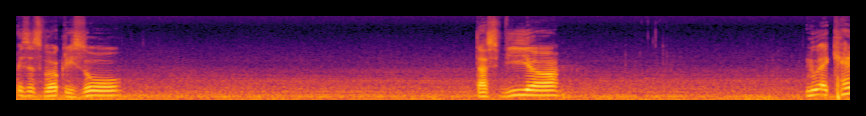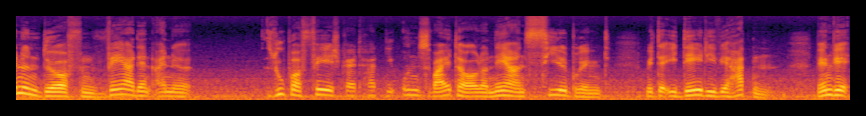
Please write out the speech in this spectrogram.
ist es wirklich so, dass wir nur erkennen dürfen, wer denn eine super Fähigkeit hat, die uns weiter oder näher ans Ziel bringt mit der Idee, die wir hatten. Wenn wir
